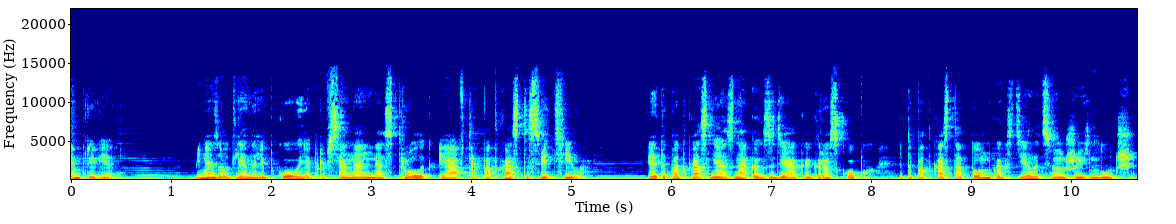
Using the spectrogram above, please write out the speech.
Всем привет! Меня зовут Лена Лебкова, я профессиональный астролог и автор подкаста «Светило». Это подкаст не о знаках зодиака и гороскопах, это подкаст о том, как сделать свою жизнь лучше.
